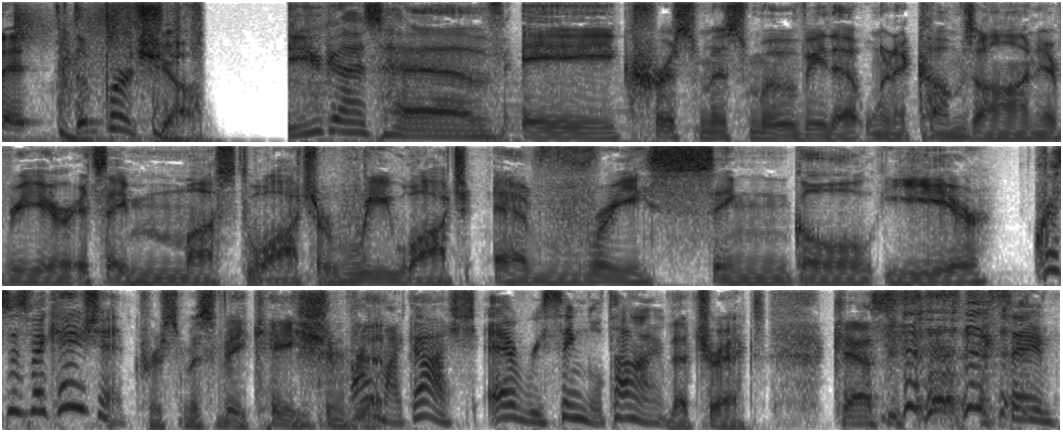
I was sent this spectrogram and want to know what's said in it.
it? The Burt Show. Do you guys have a Christmas movie that when it comes on every year, it's a must watch, a rewatch every single year? Christmas vacation. Christmas vacation. Oh my gosh, every single time. That tracks. Cassie. Same.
